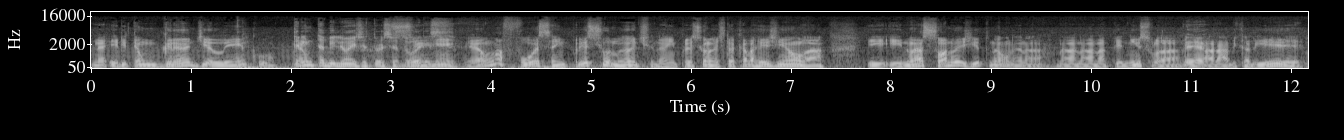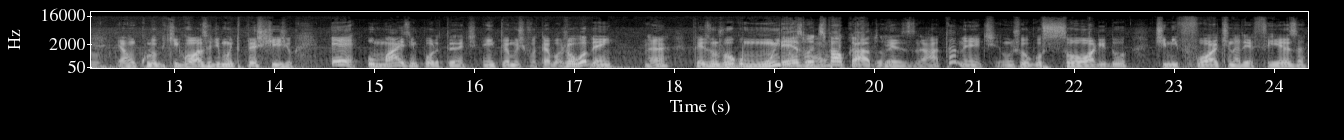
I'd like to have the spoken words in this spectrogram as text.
Né? Ele tem um grande elenco. 30 né? milhões de torcedores. Sim, é uma força impressionante, né? Impressionante daquela região lá. E, e não é só no Egito, não, né? Na, na, na, na Península é. Arábica ali, é um clube que goza de muito prestígio. E o mais importante em termos de futebol, jogou bem né? Fez um jogo muito Mesmo bom. desfalcado, né? Exatamente. Um jogo sólido, time forte na defesa,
